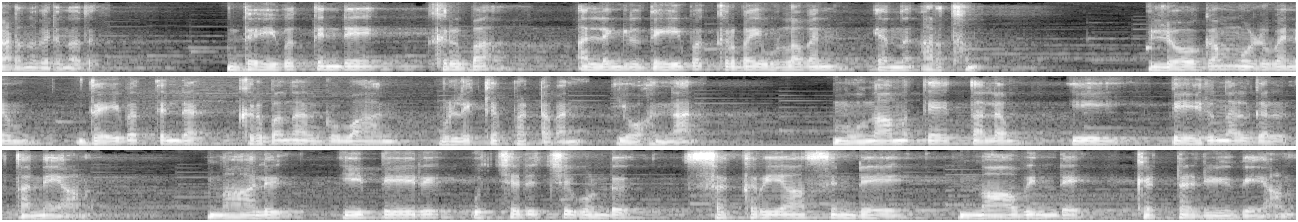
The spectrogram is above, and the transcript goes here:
കടന്നു വരുന്നത് ദൈവത്തിന്റെ കൃപ അല്ലെങ്കിൽ ദൈവകൃപയുള്ളവൻ എന്ന് അർത്ഥം. ലോകം മുഴുവനും ദൈവത്തിന്റെ കൃപ നൽകുവാൻ വിളിക്കപ്പെട്ടവൻ യോഹന്നാൻ. മൂന്നാമത്തെ തലം ഈ പേരു നൽകൽ തന്നെയാണ്. നാല് ഈ പേര് ഉച്ചരിച്ചുകൊണ്ട് സക്രിയാസിന്റെ നാവിന്റെ കെട്ടഴിയുകയാണ്.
